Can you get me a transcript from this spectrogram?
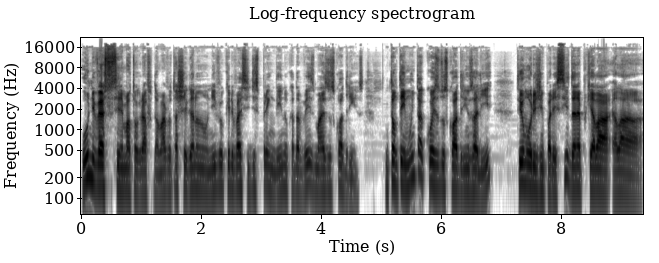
o universo cinematográfico da Marvel tá chegando num nível que ele vai se desprendendo cada vez mais dos quadrinhos. Então tem muita coisa dos quadrinhos ali, tem uma origem parecida, né? Porque ela, ela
